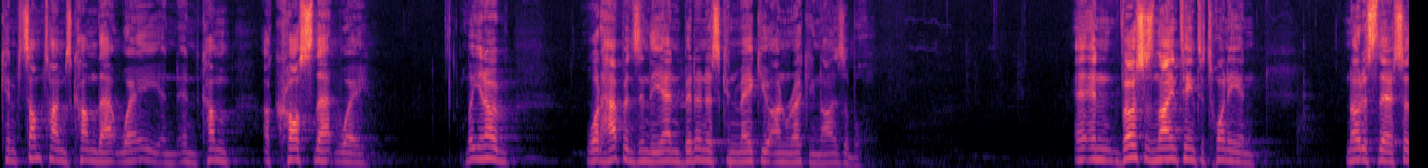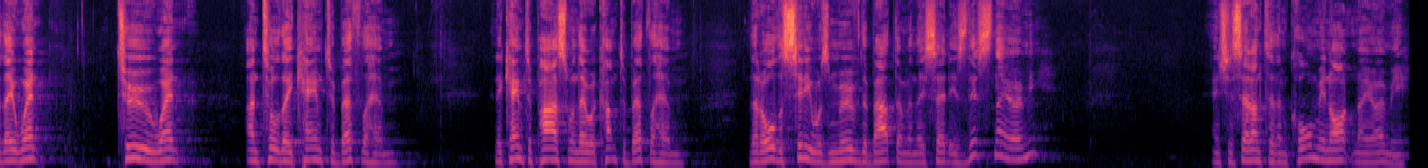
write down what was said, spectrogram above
can sometimes come that way and, and come across that way. But you know, what happens in the end, bitterness can make you unrecognizable. And, and verses 19 to 20, and notice there, so they went to, went until they came to Bethlehem. And it came to pass when they were come to Bethlehem that all the city was moved about them, and they said, Is this Naomi? And she said unto them, Call me not Naomi,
